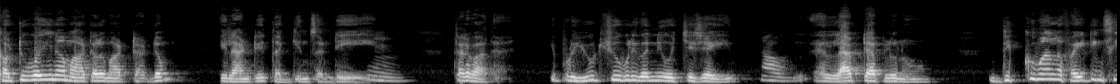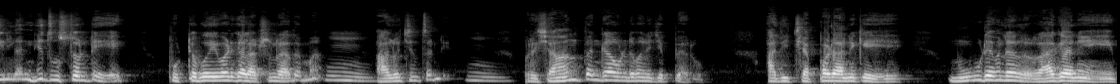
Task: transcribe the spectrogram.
కటువైన మాటలు మాట్లాడడం ఇలాంటివి తగ్గించండి. తర్వాత ఇప్పుడు యూట్యూబ్లు ఇవన్నీ వచ్చేసాయి. ల్యాప్టాప్లోను దిక్కుమాలిన ఫైటింగ్ సీన్లు అన్నీ చూస్తుంటే పుట్టబోయేవాడికి ఆ లక్షణం రాదమ్మా. ఆలోచించండి. ప్రశాంతంగా ఉండమని చెప్పారు. అది చెప్పడానికే మూడవ నెల రాగానే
